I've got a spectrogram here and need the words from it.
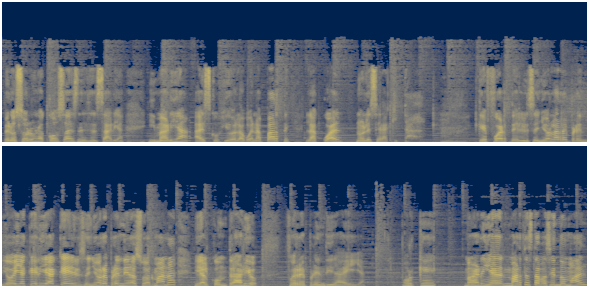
pero solo una cosa es necesaria, y María ha escogido la buena parte, la cual no le será quitada. Qué fuerte, el Señor la reprendió, ella quería que el Señor reprendiera a su hermana y al contrario, fue reprendida a ella porque María, Marta estaba haciendo mal.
